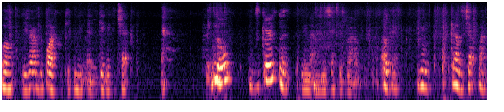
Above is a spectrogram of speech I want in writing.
Well, You don't have the bike or give me, and give me the check. no. It's Christmas. You know, and the check as well. Okay. You can, you can have the check back.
